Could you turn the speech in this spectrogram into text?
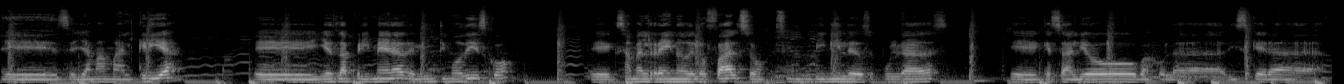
Eh, se llama Malcría. eh, y es la primera del último disco. eh, que se llama El Reino de lo Falso. Es un vinil de 12 pulgadas que salió bajo la disquera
